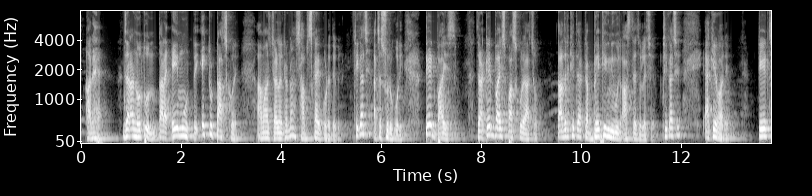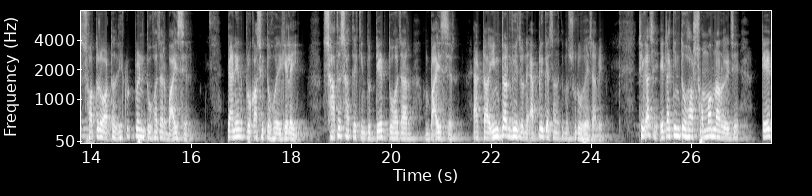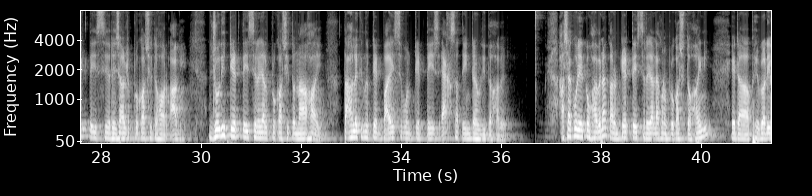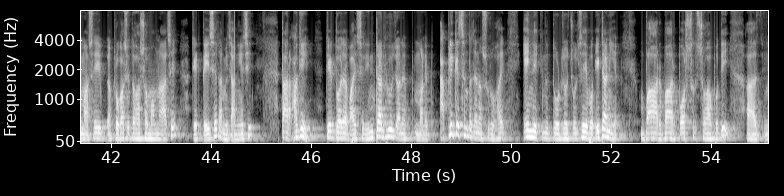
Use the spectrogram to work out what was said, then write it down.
আর হ্যাঁ যারা নতুন তারা এই মুহূর্তে একটু টাচ করে আমার চ্যানেলটা না সাবস্ক্রাইব করে দেবে। ঠিক আছে? আচ্ছা শুরু করি। টেট বাইশ যারা টেট বাইশ পাস করে আছো তাদের ক্ষেত্রে একটা ব্রেকিং নিউজ আসতে চলেছে, ঠিক আছে? একেবারে টেট সতেরো অর্থাৎ রিক্রুটমেন্ট দু হাজার বাইশের প্যানেল প্রকাশিত হয়ে গেলেই সাথে সাথে কিন্তু টেট দু হাজার বাইশের একটা ইন্টারভিউর জন্য অ্যাপ্লিকেশান কিন্তু শুরু হয়ে যাবে, ঠিক আছে? এটা কিন্তু হওয়ার সম্ভাবনা রয়েছে টেট তেইশে রেজাল্ট প্রকাশিত হওয়ার আগে। যদি টেট তেইশে রেজাল্ট প্রকাশিত না হয়, তাহলে কিন্তু টেট বাইশ এবং টেট তেইশ একসাথে ইন্টারভিউ দিতে হবে। আশা করি এরকম হবে না, কারণ টেট তেইশ রেজাল্ট এখনও প্রকাশিত হয়নি। এটা ফেব্রুয়ারি মাসেই প্রকাশিত হওয়ার সম্ভাবনা আছে টেট তেইশের আমি জানিয়েছি। তার আগে টেট দু হাজার বাইশের ইন্টারভিউ যেন মানে অ্যাপ্লিকেশনটা যেন শুরু হয়, এই নিয়ে কিন্তু তোড়জোড় চলছে এবং এটা নিয়ে বারবার পর্ষদ সভাপতি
